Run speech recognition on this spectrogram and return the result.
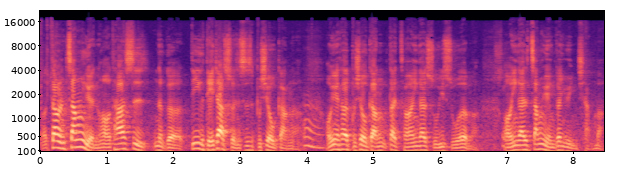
呃，当然张远哈，他是那个第一个叠价损失是不锈钢啊，嗯，哦，因为它的不锈钢在台湾应该数一数二嘛，哦，应该是张远跟允强嘛，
